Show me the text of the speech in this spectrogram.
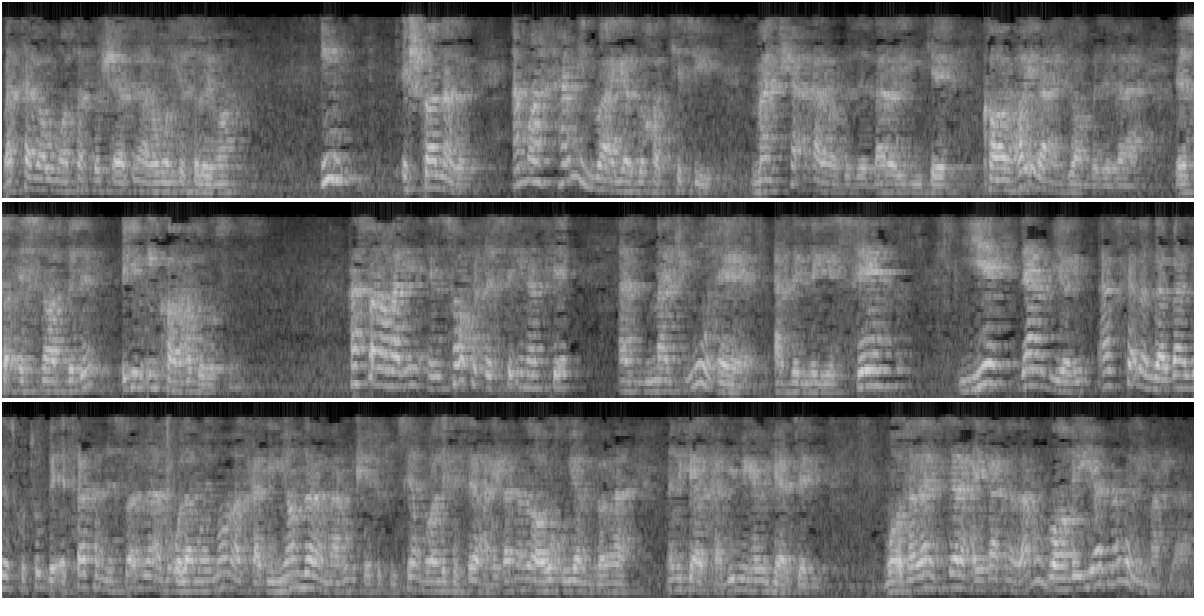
و طبع و ماسط با شیاطین علامه که سلیمان. این اشکال نداره. اما همین رو اگر بخواد کسی منشأ قرار بده برای اینکه کارهایی رو انجام بده و اسناد بده بگیم این کارها درست نیست. پس بنابراین انصاف قصه این است که از مجموع ادله سه یک در بیاریم. از کردن در بعضی از کتب به اطرف هم نسبت از علمای ما از قدیمیان دارم مرحوم شیخ توسی هم قوالی که سر حقیقت نداره آقای خوبی هم می‌کنن من که از قدیم میگم که از جدید. معتقد سر حقیقت نداره. اما واقعیت نداره این مطلب.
